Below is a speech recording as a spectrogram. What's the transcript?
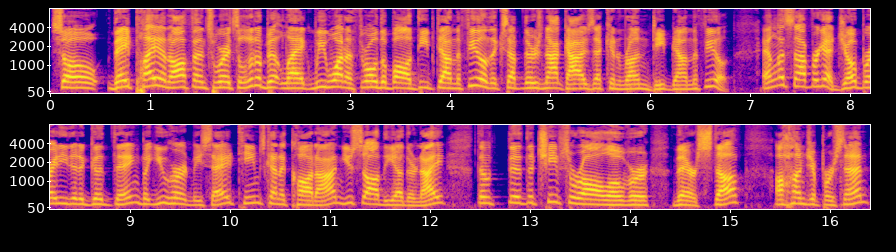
so they play an offense where it's a little bit like we want to throw the ball deep down the field, except there's not guys that can run deep down the field. And let's not forget, Joe Brady did a good thing, but you heard me say teams kind of caught on. You saw the other night the, the, the Chiefs were all over their stuff. 100%.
